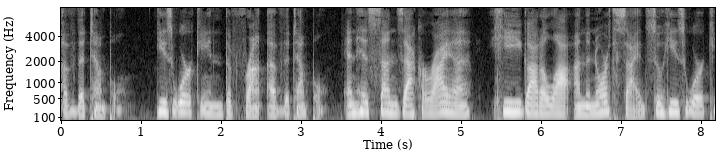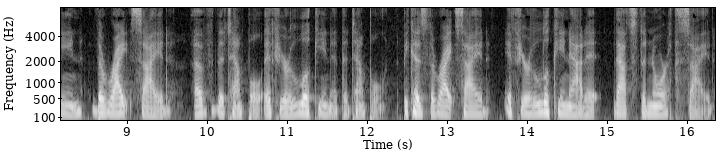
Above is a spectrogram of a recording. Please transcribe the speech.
of the temple. He's working the front of the temple. And his son Zechariah, he got a lot on the north side, so he's working the right side of the temple if you're looking at the temple, because the right side, if you're looking at it, that's the north side.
